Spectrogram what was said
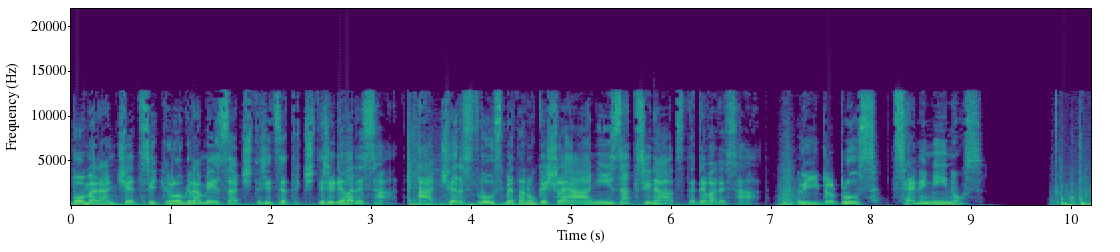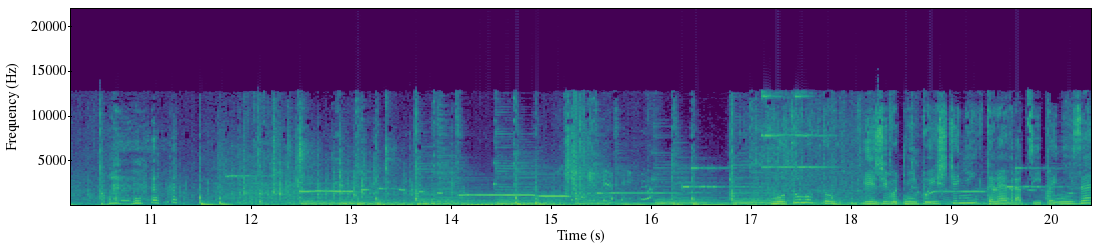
Pomeranče 3 kg za 44,90 a čerstvou smetanu ke šlehání za 13,90. Lidl Plus, ceny mínus. Mutu Mutu je životní pojištění, které vrací peníze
